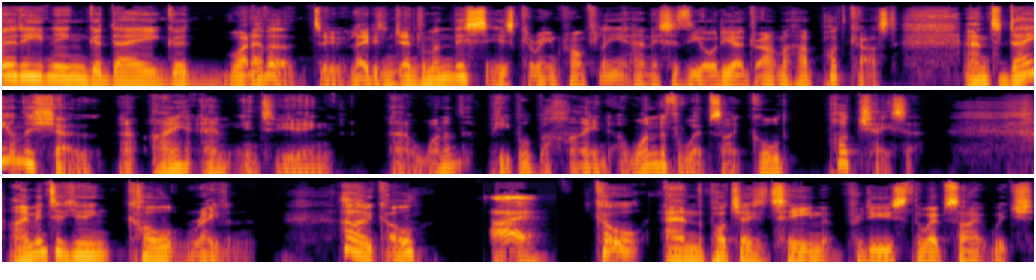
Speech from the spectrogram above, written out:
Good evening, good day, good whatever to ladies and gentlemen. This is Karim Kronfli and this is the Audio Drama Hub podcast. And today on the show, uh, I am interviewing uh, one of the people behind a wonderful website called Podchaser. I'm interviewing Cole Raven. Hello, Cole. Hi. Cole and the Podchaser team produce the website, which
